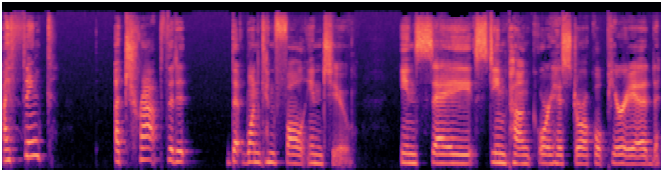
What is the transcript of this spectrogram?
I think a trap that it that one can fall into in say steampunk or historical period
